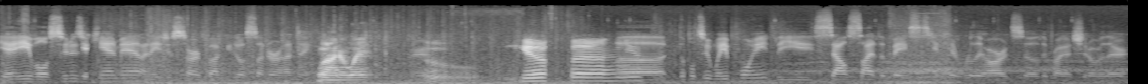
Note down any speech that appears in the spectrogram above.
Yeah, Evil, as soon as you can, man, I need you to start fucking go Sunder hunting. We're on our way. Yep, Uh, the platoon waypoint, the south side of the base is getting hit really hard, so they probably got shit over there.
